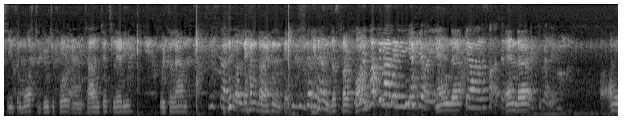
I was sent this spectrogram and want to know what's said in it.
she is the most beautiful and talented lady with lamp sister lamp त होइन त्यो होइन जस्ट फर फन प्रतिभाले नि यहाँ के भयो And, uh, and, नि। अनि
